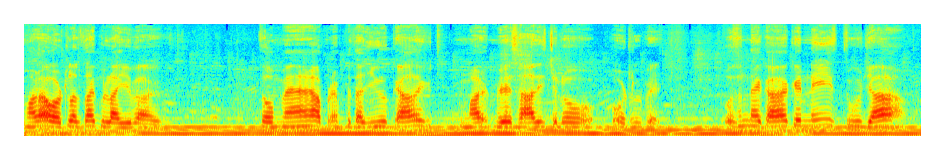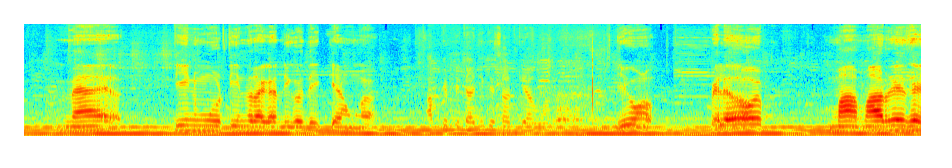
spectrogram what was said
हमारा होटल था गुलाई बाग तो मैंने अपने पिताजी को कहा मेरे साथ ही चलो होटल पे उसने कहा कि नहीं तू जा मैं तीन मूर्ति इंदिरा गांधी को देख के आऊँगा आपके पिताजी के साथ क्या हुआ जी वो पहले तो मा, मार रहे थे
